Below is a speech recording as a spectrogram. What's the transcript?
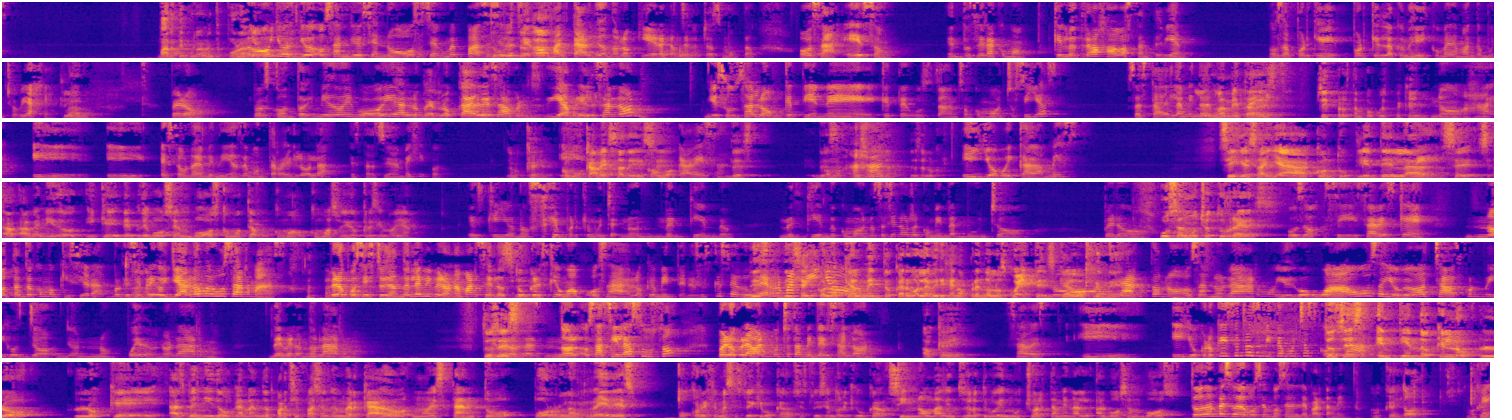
Particularmente por no, algo. yo, ¿qué? yo, o sea, yo decía, no, o sea, si algo me pasa, si Tuviste- llego a ah. faltar, Dios no lo quiera, cancelo el transmuto. O sea, eso. Entonces era como que lo he trabajado bastante bien. O sea, porque, porque lo que me dedico me demanda mucho viaje. Claro. Pero, pues con todo miedo ahí voy a ver locales a y abrí el salón. Y es un salón que tiene, ¿qué te gustan? Son como ocho sillas. O sea, está en la mitad La, de la mitad Monterrey. de este. Sí, pero tampoco es pequeño. No, ajá. Y, y está una de mis niñas de Monterrey, Lola, está en Ciudad de México. Ok. Como Y- cabeza de ese. como cabeza. De, Como- de su ajá. vida, de ese local. Y yo voy cada mes. ¿Sigues allá con tu clientela? Sí. Se, se- ha, ha venido y que de, de voz en voz, ¿cómo, te, cómo, ¿cómo has ido creciendo allá? Es que yo no sé porque mucha, no, no entiendo. No entiendo, como, no sé si nos recomiendan mucho, pero ¿Usas mucho tus redes? uso, sí, ¿sabes qué? No tanto como quisiera, porque siempre Ajá. digo, ya lo voy a usar más. Pero pues si estoy dándole biberón a Marcelo, ¿tú crees que, o sea, lo que me interesa es que se duerma Dicen niño? coloquialmente, o cargo a la virgen o prendo los cohetes. No, ¿Qué hago primero? exacto, no, o sea, no la armo. Yo digo, wow, o sea, yo veo a chavas con mis hijos, yo, yo no puedo, no la armo. De verdad no la armo. Entonces, no, o sea, sí las uso, pero graban mucho también del salón, ok. ¿sabes? Y, y yo creo que ahí se transmite muchas cosas. Entonces, entiendo que lo, lo, lo que has venido ganando de participación en mercado no es tanto por las redes, o corrígeme si estoy equivocado, si estoy diciendo lo equivocado, sino más bien tú se lo atribuyes mucho al, también al, al voz en voz. Todo empezó de voz en voz en el departamento. Ok. Todo. ¿Ok? Ok.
